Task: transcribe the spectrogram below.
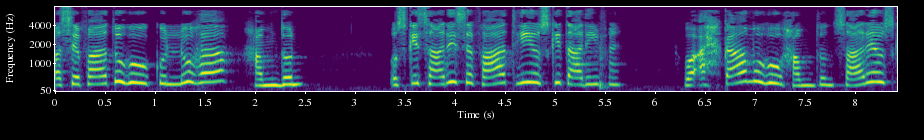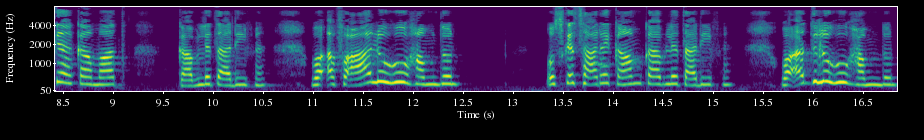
وہ ہمدن اس کی ساری صفات ہی اس کی تعریف ہے وہ احکام ہو ہمدن سارے اس کے احکامات قابل تعریف ہیں وہ افعال ہو ہمدن اس کے سارے کام قابل تعریف ہیں وہ عدل ہو ہمدن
